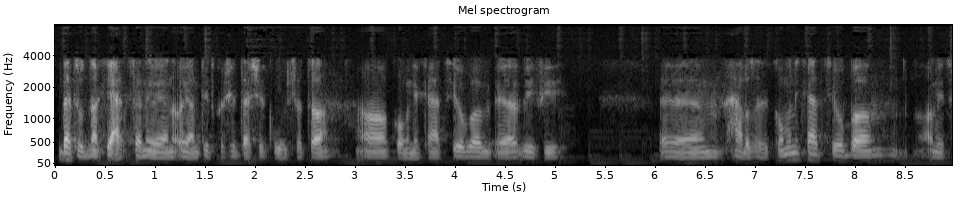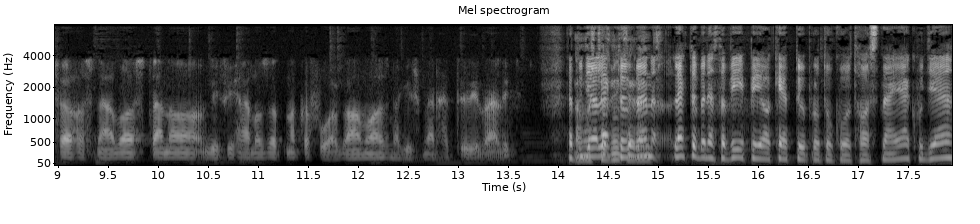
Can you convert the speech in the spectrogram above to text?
be tudnak játszani olyan, olyan titkosítási kulcsot a, a kommunikációba, a Wi-Fi hálózati kommunikációba, amit felhasználva aztán a Wi-Fi hálózatnak a forgalma az megismerhetővé válik. Tehát ugye a legtöbben, legtöbben ezt a VPA2 protokollt használják, ugye,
